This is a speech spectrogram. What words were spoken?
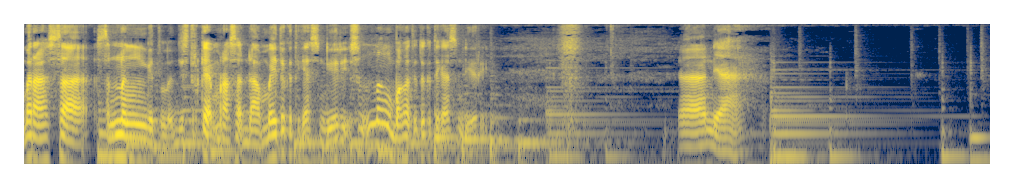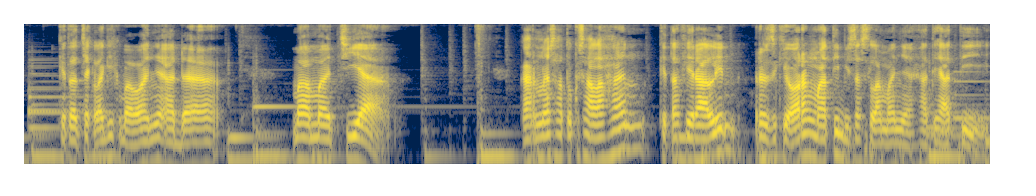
merasa seneng gitu loh. Justru kayak merasa damai itu ketika sendiri. Seneng banget itu ketika sendiri. Dan ya kita cek lagi ke bawahnya ada Mama Cia. Karena satu kesalahan kita viralin rezeki orang mati bisa selamanya. Hati-hati.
